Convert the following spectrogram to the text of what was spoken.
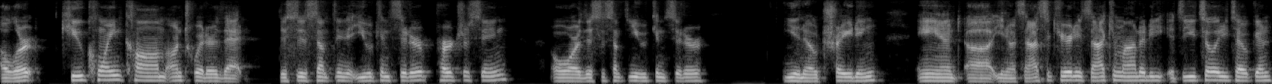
alert KuCoin.com on Twitter that this is something that you would consider purchasing or this is something you would consider, you know, trading. And uh, you know, it's not security, it's not a commodity, it's a utility token,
